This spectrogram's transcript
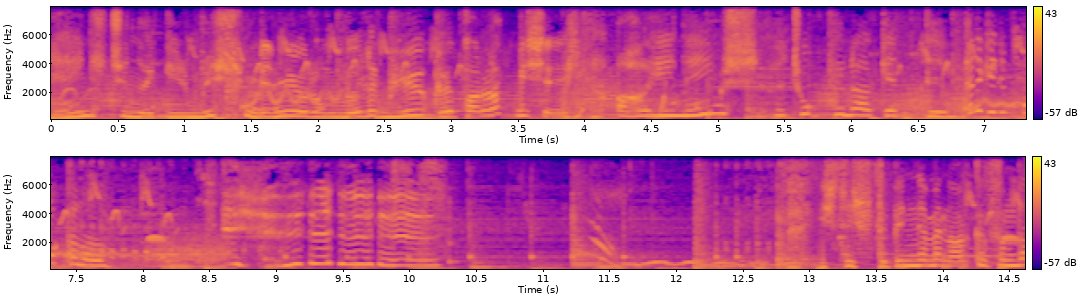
Neyin içine girmiş? Bilmiyorum böyle büyük ve parlak bir şey. Ay neymiş? Çok merak ettim. Hadi gidip bakalım. İşte şu tepenin hemen arkasında.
